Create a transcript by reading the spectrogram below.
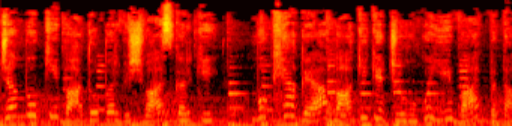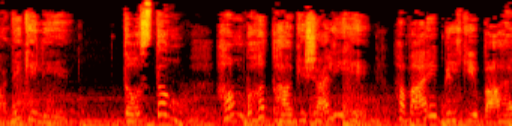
जम्बू की बातों पर विश्वास करके मुखिया गया बाकी के चूहों को ये बात बताने के लिए। दोस्तों, हम बहुत भाग्यशाली हैं। हमारे बिल के बाहर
